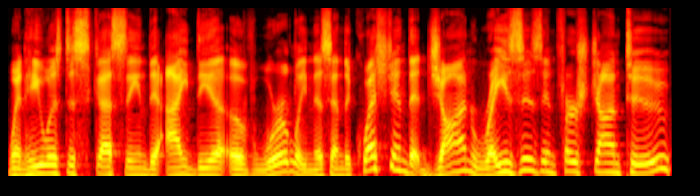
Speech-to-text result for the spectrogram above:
when he was discussing the idea of worldliness. And the question that John raises in 1 John 2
